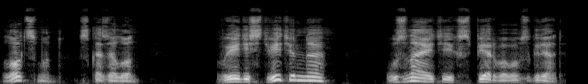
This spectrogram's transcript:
«Лоцман», — сказал он, — «вы действительно узнаете их с первого взгляда?»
